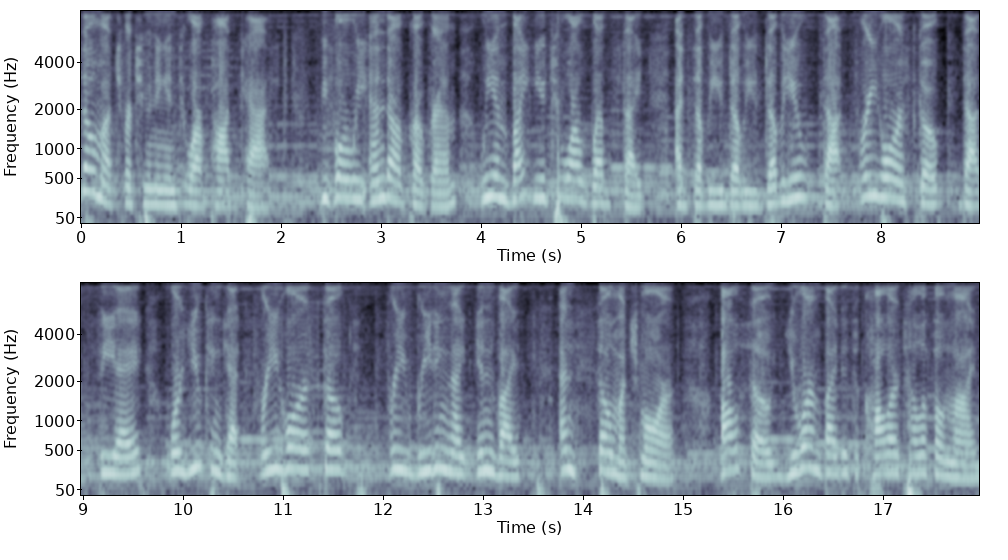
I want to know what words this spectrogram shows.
so much for tuning into our podcast. Before we end our program, we invite you to our website at www.freehoroscope.ca where you can get free horoscopes, free reading night invites, and so much more. Also, you are invited to call our telephone line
